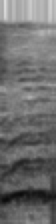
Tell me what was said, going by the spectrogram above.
ছোট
